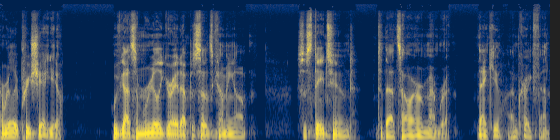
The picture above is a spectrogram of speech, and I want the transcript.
I really appreciate you. We've got some really great episodes coming up. So stay tuned to That's How I Remember It. Thank you. I'm Craig Finn.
